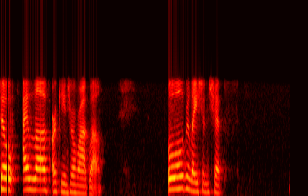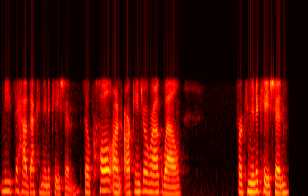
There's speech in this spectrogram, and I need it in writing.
So I love Archangel Raguel. All relationships need to have that communication. So call on Archangel Raguel for communication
